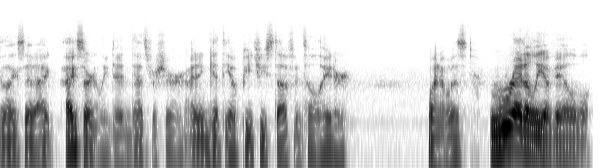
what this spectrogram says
like I said, I, I certainly didn't. That's for sure. I didn't get the O-Pee-Chee stuff until later, when it was readily available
